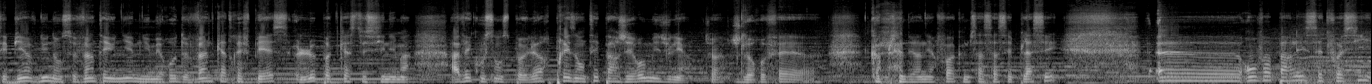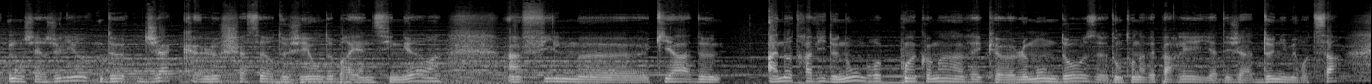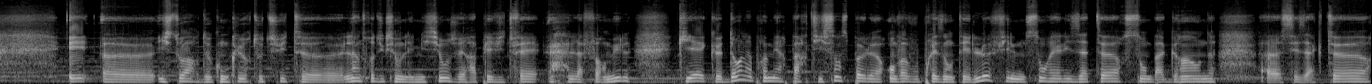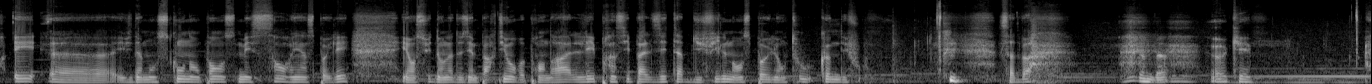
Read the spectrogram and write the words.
Et bienvenue dans ce 21e numéro de 24 FPS, le podcast cinéma, avec ou sans spoiler, présenté par Jérôme et Julien. Je le refais euh, comme la dernière fois, comme ça ça s'est placé. Euh, on va parler cette fois-ci, mon cher Julien, de Jack le chasseur de géants de Brian Singer, un film euh, qui a à notre avis, de nombreux points communs avec Le Monde d'Oz, dont on avait parlé il y a déjà deux numéros de ça. Et euh, histoire de conclure tout de suite euh, l'introduction de l'émission, je vais rappeler vite fait la formule, qui est que dans la première partie, sans spoiler, on va vous présenter le film, son réalisateur, son background, euh, ses acteurs et évidemment ce qu'on en pense, mais sans rien spoiler. Et ensuite, dans la deuxième partie, on reprendra les principales étapes du film en spoilant tout comme des fous. Ça te va? Ça me va. Ok.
